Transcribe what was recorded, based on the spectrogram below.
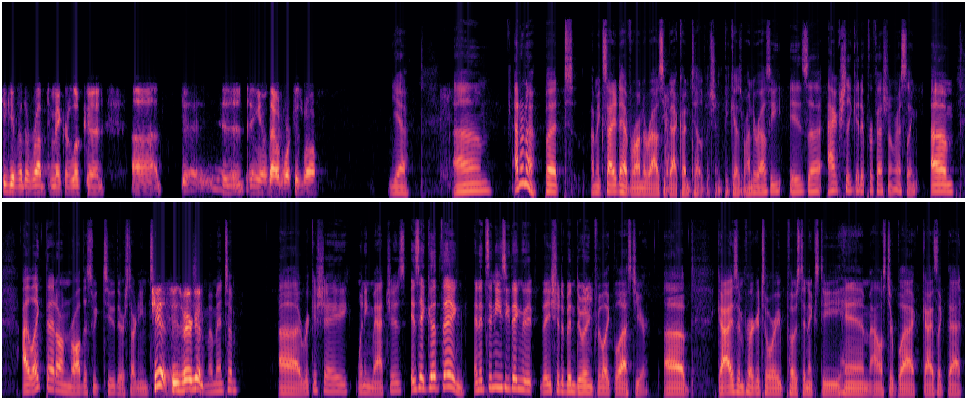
to give her the rub to make her look good, uh, uh, you know that would work as well. Yeah. Um, I don't know, but I'm excited to have Ronda Rousey back on television because Ronda Rousey is uh, actually good at professional wrestling. Um, I like that on Raw this week too. They're starting to She is. She's very good. momentum. Uh, Ricochet winning matches is a good thing, and it's an easy thing that they should have been doing for like the last year. Uh, guys in Purgatory, post NXT, him, Aleister Black, guys like that.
